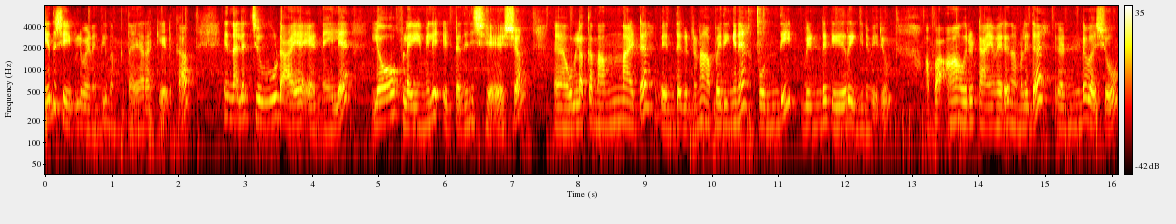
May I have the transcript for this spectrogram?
ഏത് ഷേപ്പിൽ വേണമെങ്കിലും നമുക്ക് തയ്യാറാക്കി എടുക്കാം. നല്ല ചൂടായ എണ്ണയിൽ ലോ ഫ്ലെയിമിൽ ഇട്ടതിന് ശേഷം ഉള്ളൊക്കെ നന്നായിട്ട് വെന്ത് കിട്ടണം. അപ്പോൾ ഇതിങ്ങനെ പൊന്തി വിണ്ട് കയറി ഇങ്ങനെ വരും. അപ്പോൾ ആ ഒരു ടൈം വരെ നമ്മളിത് രണ്ട് വശവും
